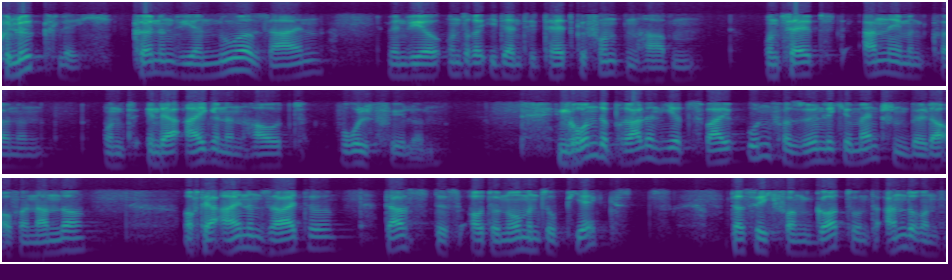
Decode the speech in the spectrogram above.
Glücklich können wir nur sein, wenn wir unsere Identität gefunden haben, uns selbst annehmen können und in der eigenen Haut wohlfühlen. Im Grunde prallen hier zwei unversöhnliche Menschenbilder aufeinander, auf der einen Seite das des autonomen Subjekts, das sich von Gott und anderen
